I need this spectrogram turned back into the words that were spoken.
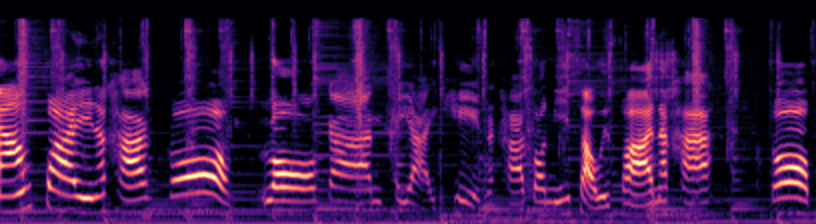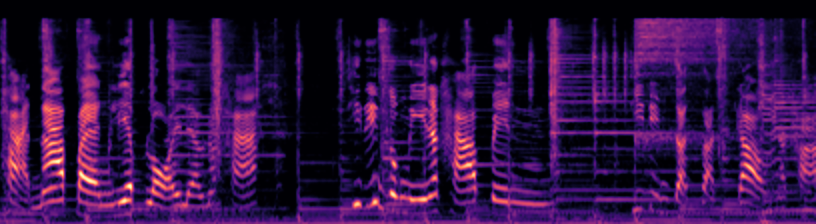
น้ำไฟนะคะก็รอการขยายเขตนะคะ ตอนนี้เสาไฟฟ้านะคะ ก็ผ่านหน้าแปลงเรียบร้อยแล้วนะคะ ที่ดินตรงนี้นะคะเป็นที่ดินจัดสรรเก่านะคะ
